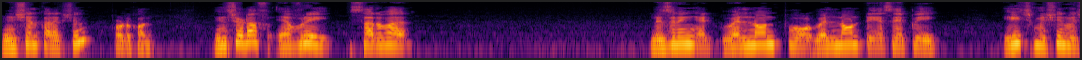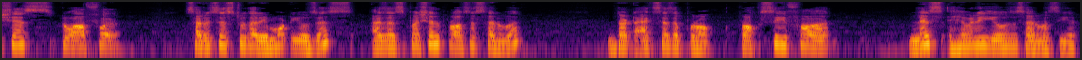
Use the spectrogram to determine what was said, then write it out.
Initial connection protocol. Instead of every server listening at well-known well-known TSAP, each machine wishes to offer services to the remote users as a special process server that acts as a pro proxy for less heavily used servers here.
